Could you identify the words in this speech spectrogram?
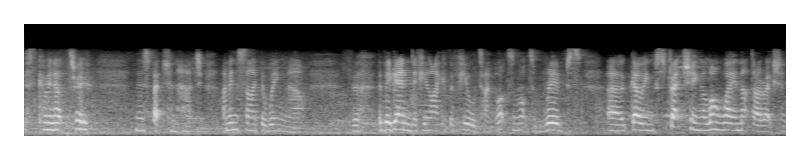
Just coming up through an inspection hatch. I'm inside the wing now. The, the big end, if you like, of the fuel tank. Lots and lots of ribs uh, going, stretching a long way in that direction.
